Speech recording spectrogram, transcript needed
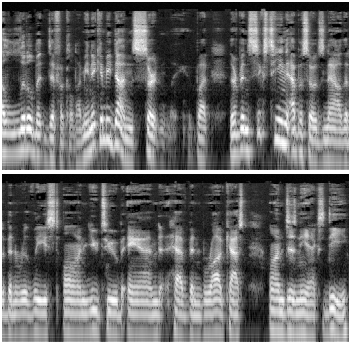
a little bit difficult. I mean, it can be done, certainly, but there have been 16 episodes now that have been released on YouTube and have been broadcast on Disney XD.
